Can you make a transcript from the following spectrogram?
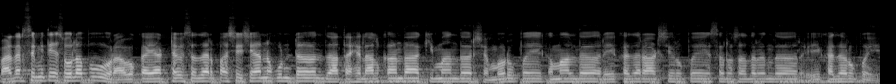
बाजार समिती सोलापूर अवकाळी अठ्ठावीस हजार पाचशे शहाण्णव क्विंटल. जात आहे लाल कांदा किमान दर शंभर रुपये कमाल दर एक हजार आठशे रुपये सर्वसाधारण दर एक हजार रुपये.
